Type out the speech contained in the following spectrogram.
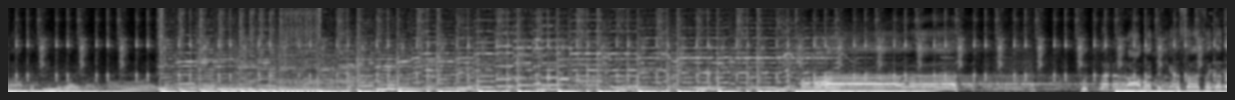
રાખતી હોય. કુંદન રાવત કેસ જગત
